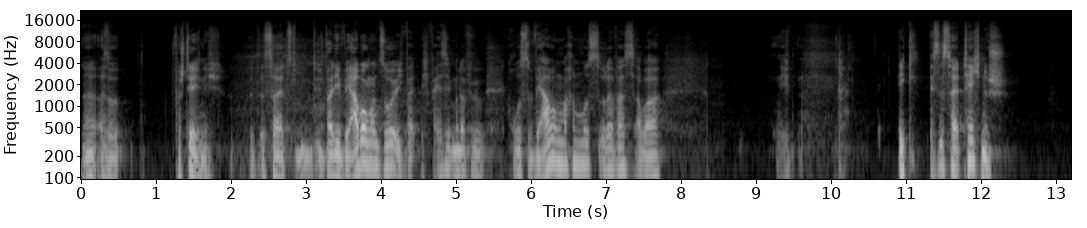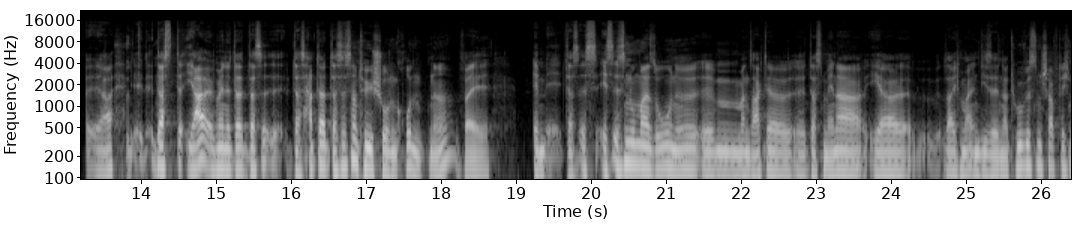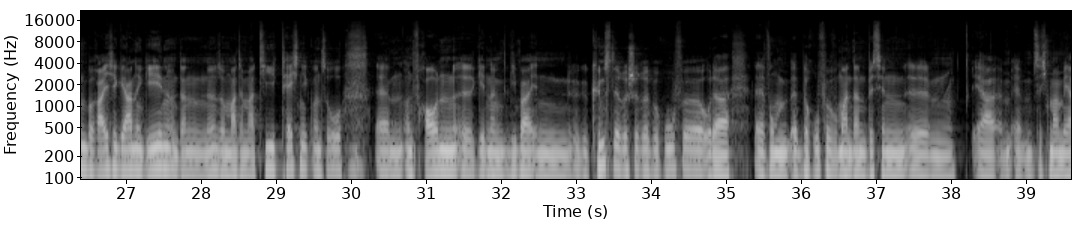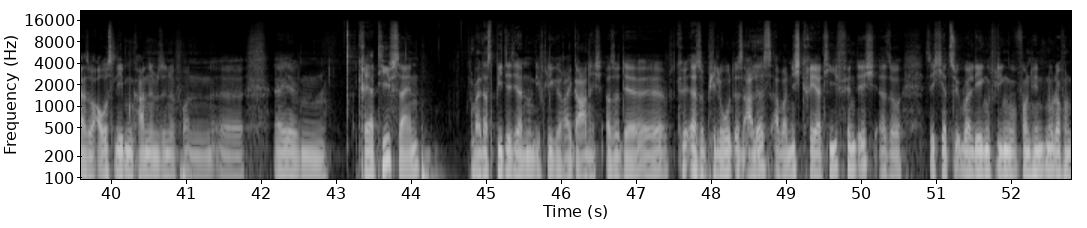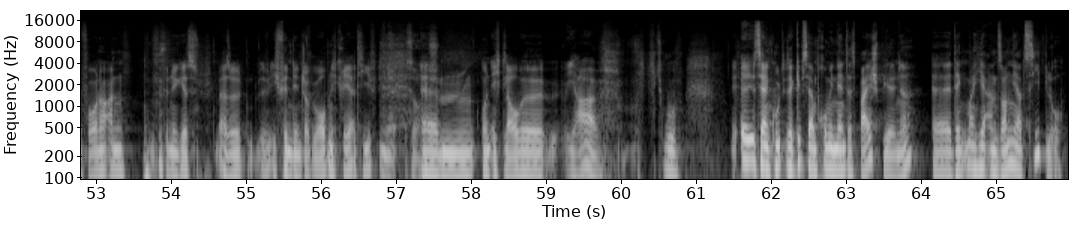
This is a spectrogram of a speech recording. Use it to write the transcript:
Ne? Also verstehe ich nicht. Das ist halt, weil die Werbung und so, ich, ich weiß nicht, ob man dafür große Werbung machen muss oder was, aber Ich, es ist halt technisch. Ja, das, ja, ich meine, das, das, hat da, das ist natürlich schon ein Grund, ne? Weil das ist, es ist nun mal so, ne, ähm, man sagt ja, äh, dass Männer eher, sag ich mal, in diese naturwissenschaftlichen Bereiche gerne gehen und dann ne, so Mathematik, Technik und so. Ähm, und Frauen äh, gehen dann lieber in äh, künstlerischere Berufe oder wo, Berufe, wo man dann ein bisschen ähm, ja, ähm, ähm, sich mal mehr so ausleben kann im Sinne von äh, ähm, kreativ sein. Weil das bietet ja nun die Fliegerei gar nicht. Also der äh, also Pilot ist alles, aber nicht kreativ, finde ich. Also sich jetzt zu überlegen, fliegen wir von hinten oder von vorne an, finde ich jetzt, also ich finde den Job überhaupt nicht kreativ. Auch nicht. Ähm, und ich glaube, ja, du, äh, ist ja ein gut, da gibt es ja ein prominentes Beispiel, ne? Äh, denk mal hier an Sonja Zietlow.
